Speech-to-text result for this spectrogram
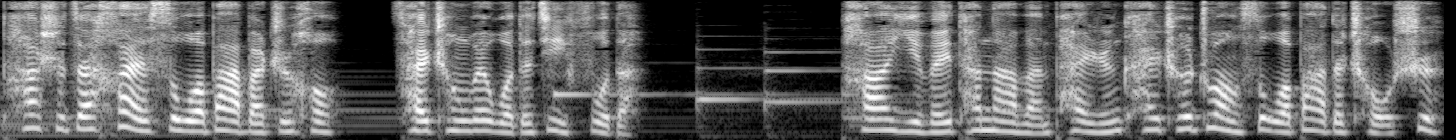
他是在害死我爸爸之后才成为我的继父的。他以为他那晚派人开车撞死我爸的丑事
